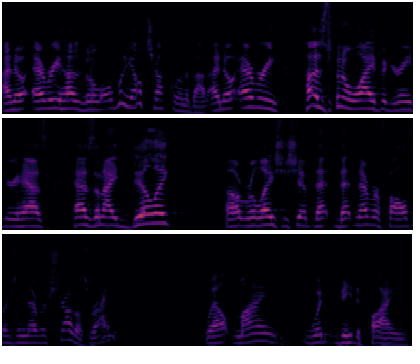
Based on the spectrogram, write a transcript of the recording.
I know every husband, what are y'all chuckling about? I know every husband and wife at Green Tree has, has an idyllic uh, relationship that, that never falters and never struggles, right? Well, mine wouldn't be defined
